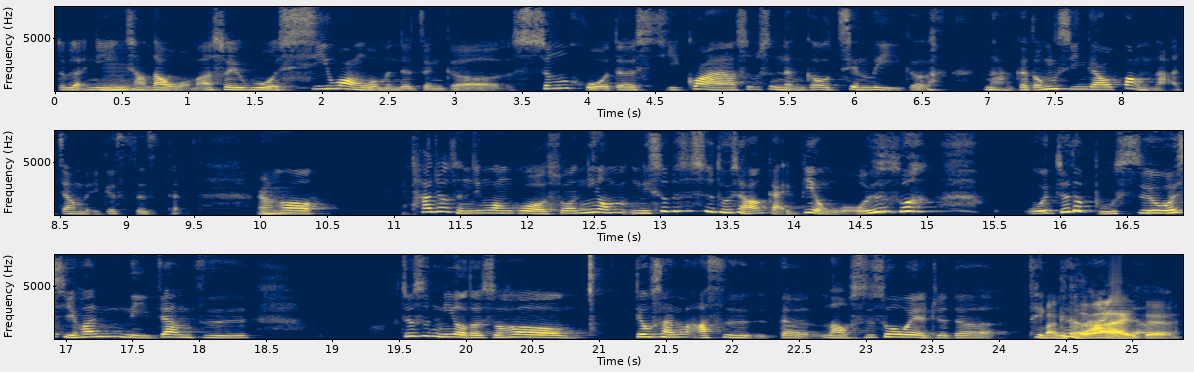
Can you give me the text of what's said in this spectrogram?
对不对？你影响到我嘛？嗯、所以我希望我们的整个生活的习惯啊，是不是能够建立一个 哪个东西应该要放哪这样的一个 system，然后。嗯他就曾经问过我说：“你有你是不是试图想要改变我？”我就说：“我觉得不是，我喜欢你这样子，就是你有的时候丢三落四的。老实说，我也觉得挺可爱的。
